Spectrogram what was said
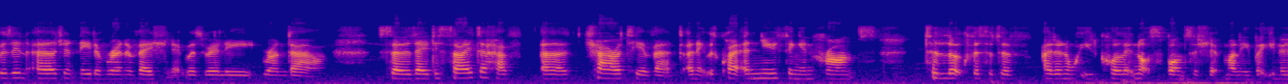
was in urgent need of renovation. It was really run down, so they decided to have a charity event, and it was quite a new thing in France to look for sort of I don't know what you'd call it, not sponsorship money, but you know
